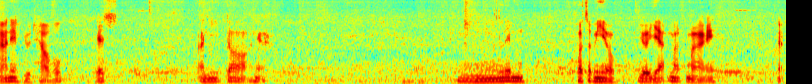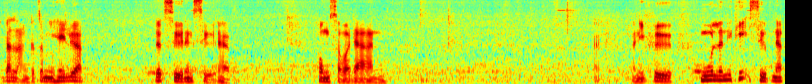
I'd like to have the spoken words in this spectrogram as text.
นะเนี่ยอยู่แถว H อันนี้ก็เนี่ยเล่มเขาจะมีแบบเยอะแยะมากมายเนี่ยด้านหลังก็จะมีให้เลือกเลือกซื้อหนังสือนะครับ งศาวดารอันนี้คือมูลนิธิสืบนัก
